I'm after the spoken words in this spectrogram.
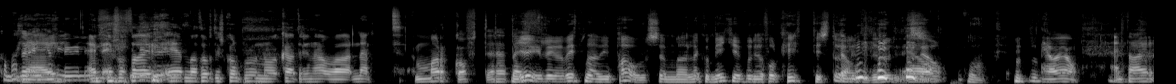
Kom allir enga flugvili. en eins og það er hérna Þórdís Kolbrún og Katrín hafa nefnt margóft er þetta Ég er líka vitnaði í Pál sem að leggur mikið upp úr því að fólk hittist. Já. Já, já, en það er,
